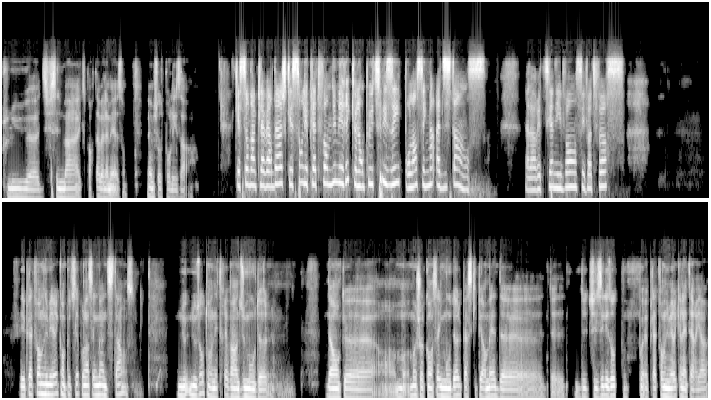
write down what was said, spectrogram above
plus euh, difficilement exportables à la maison. Même chose pour les arts. Question dans le clavardage. Quelles sont les plateformes numériques que l'on peut utiliser pour l'enseignement à distance? Alors, Étienne, Yvon, c'est votre force. Les plateformes numériques qu'on peut utiliser pour l'enseignement à distance. Nous, autres, on est très vendus Moodle. Donc, euh, moi, je conseille Moodle parce qu'il permet d'utiliser les autres plateformes numériques à l'intérieur.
